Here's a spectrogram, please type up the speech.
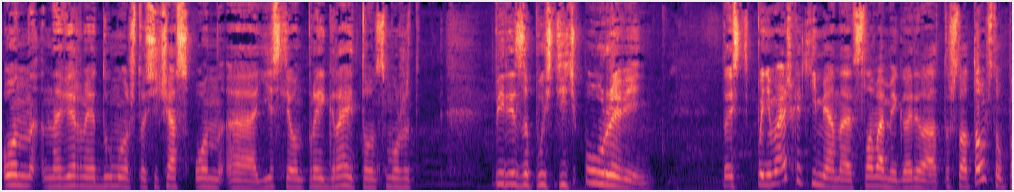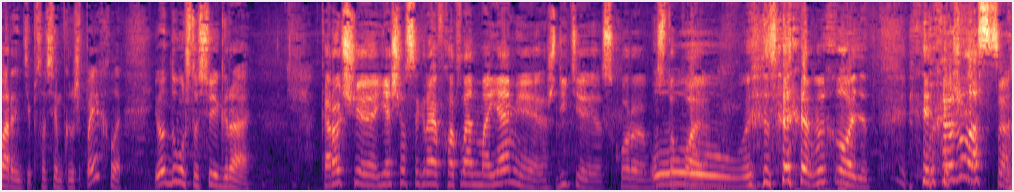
он, наверное, думал, что сейчас он, э, если он проиграет, то он сможет перезапустить уровень. То есть, понимаешь, какими она словами говорила? А То, что о том, что у парня, типа, совсем крыша поехала, и он думал, что все игра. Короче, я сейчас играю в Hotline Miami, ждите, скоро выступаю. Выходит. Выхожу на сцену.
